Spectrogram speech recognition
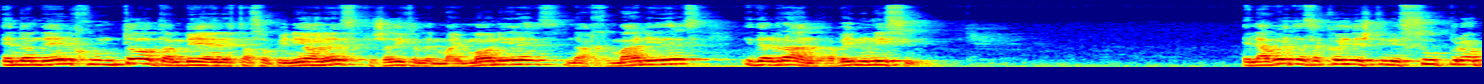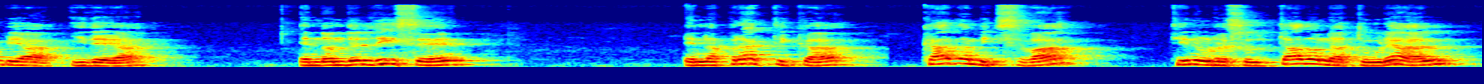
en donde él juntó también estas opiniones, que ya dije, del Maimónides, Nachmanides y del Rand, Rabbeinu Nissim. El Aboita Sakoides tiene su propia idea, en donde él dice, en la práctica, cada mitzvah tiene un resultado natural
